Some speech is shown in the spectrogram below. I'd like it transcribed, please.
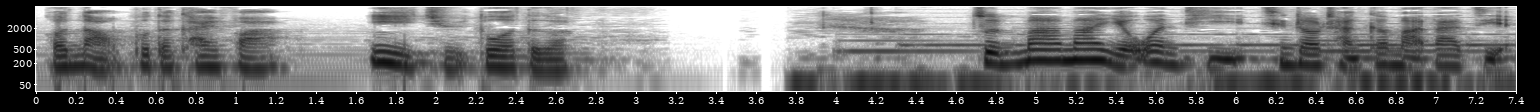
和脑部的开发，一举多得。准妈妈有问题，请找产科马大姐。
